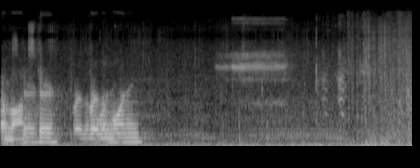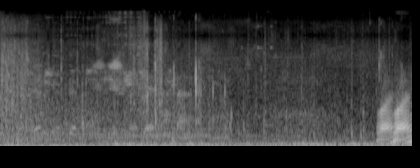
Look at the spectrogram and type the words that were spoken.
a monster for the, morning. What? What?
